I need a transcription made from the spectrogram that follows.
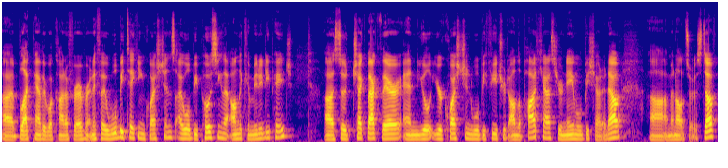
uh, Black Panther Wakanda Forever. And if I will be taking questions, I will be posting that on the community page. Uh, so check back there, and your question will be featured on the podcast. Your name will be shouted out, um, and all that sort of stuff.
